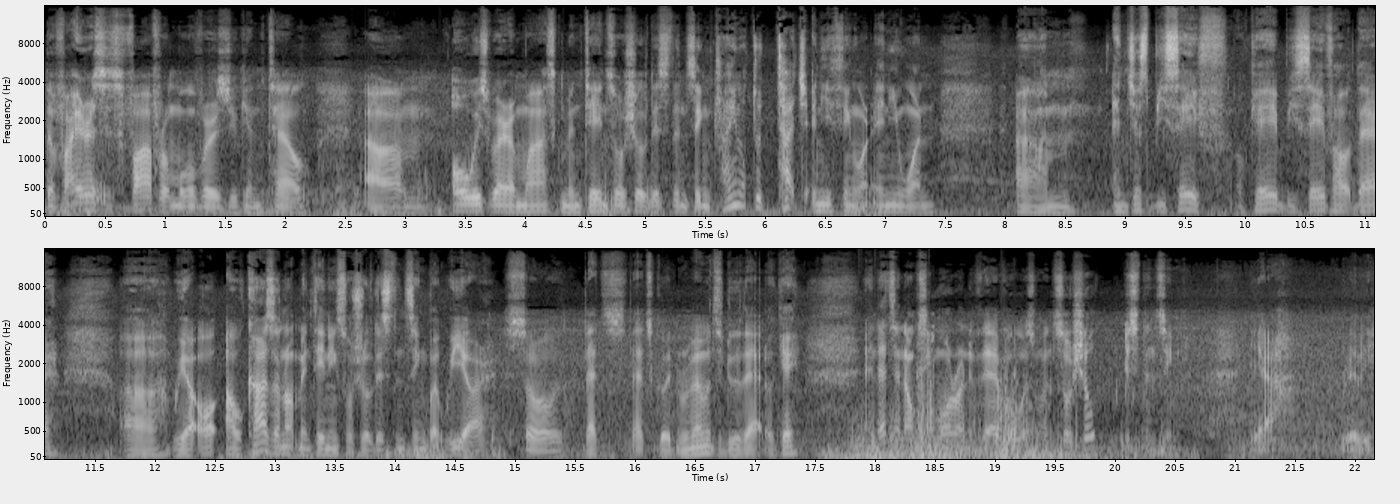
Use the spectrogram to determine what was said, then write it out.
the virus is far from over as you can tell um, always wear a mask maintain social distancing try not to touch anything or anyone um, and just be safe, okay? Be safe out there. Uh, we are all our cars are not maintaining social distancing, but we are, so that's that's good. Remember to do that, okay? And that's an oxymoron if there ever was one. Social distancing, yeah, really.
